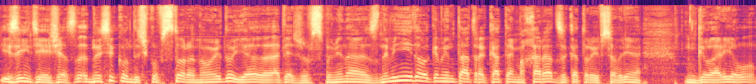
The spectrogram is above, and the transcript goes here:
извините, я сейчас на секундочку в сторону уйду. Я, опять же, вспоминаю знаменитого комментатора Катай Махарадзе, который все время говорил,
